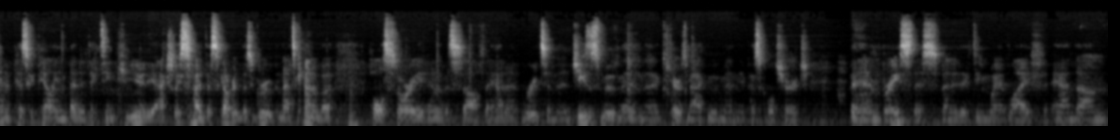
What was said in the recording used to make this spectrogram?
an Episcopalian Benedictine community actually. So I discovered this group, and that's kind of a whole story in and of itself. They had a roots in the Jesus movement and the Charismatic movement and the Episcopal Church, but had embraced this Benedictine way of life. And um,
